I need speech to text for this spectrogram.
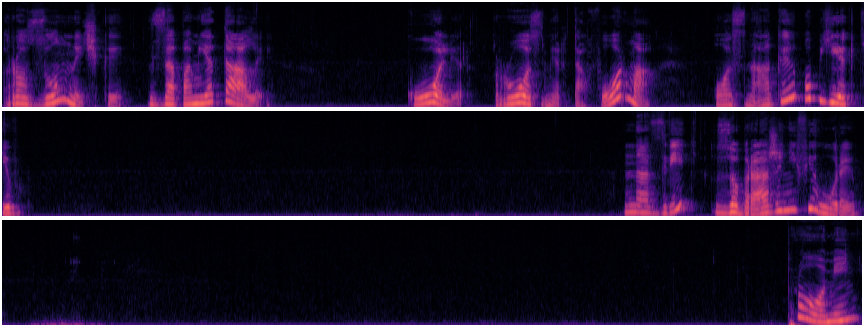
Розумнички запам'ятали. Колір, розмір та форма ознаки об'єктів. Назвіть зображені фігури. Промінь,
